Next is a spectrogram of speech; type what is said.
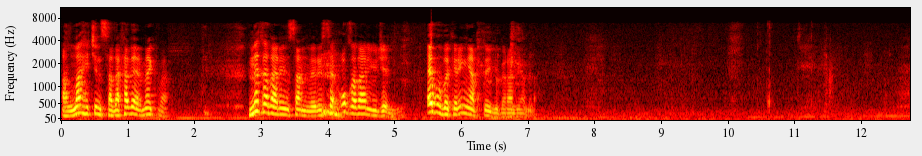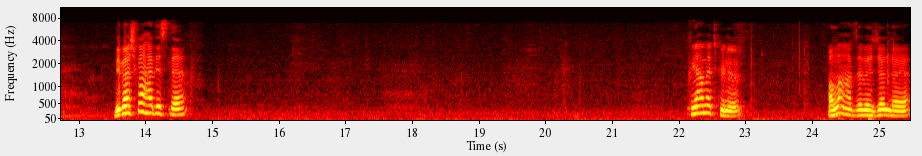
Allah için sadaka vermek var. Ne kadar insan verirse o kadar yüceliyor. Ebu Bekir'in yaptığı gibi radıyallahu Bir başka hadiste kıyamet günü Allah Azze ve Celle'ye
